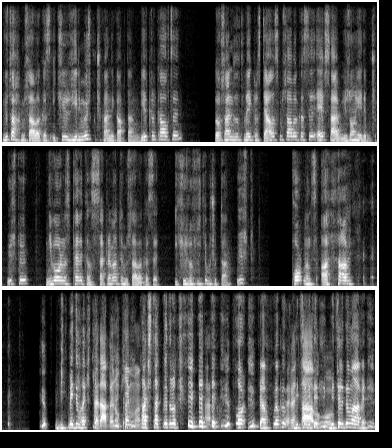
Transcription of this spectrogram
Utah müsabakası 223.5 handikaptan 1.46. Los Angeles Lakers Dallas müsabakası ev sahibi 117.5 üstü. New Orleans Pelicans Sacramento müsabakası 232.5'tan üst. Portland abi bitmedi maçlar. Hadi abi ben okuyayım mı? Kaç dakikadır. Ha. Ya, yok, yok, Evet bitir- abi, bitir- o- bitirdim abi.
